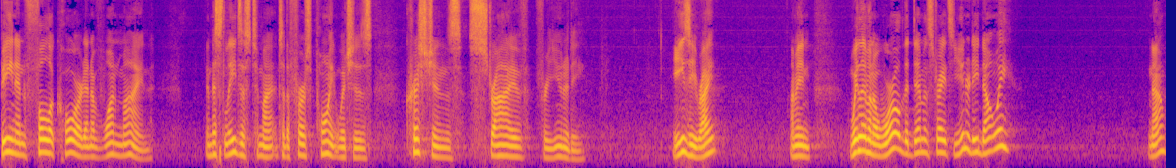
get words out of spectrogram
being in full accord and of one mind. And this leads us to, my, to the first point, which is Christians strive for unity. Easy, right? I mean, we live in a world that demonstrates unity, don't we? No?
